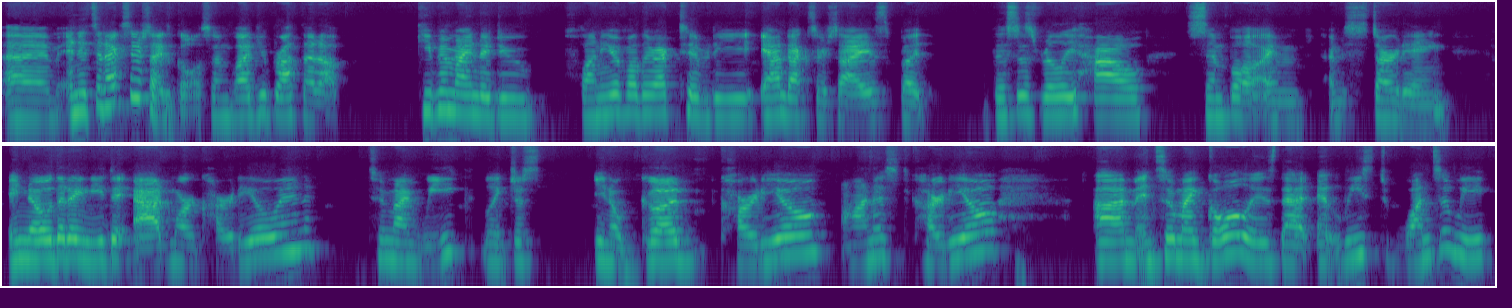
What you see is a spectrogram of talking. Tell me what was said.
Um, and it's an exercise goal so i'm glad you brought that up. Keep in mind i do plenty of other activity and exercise but this is really how simple i'm i'm starting. I know that i need to add more cardio in to my week like just you know good cardio honest cardio um, and so my goal is that at least once a week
